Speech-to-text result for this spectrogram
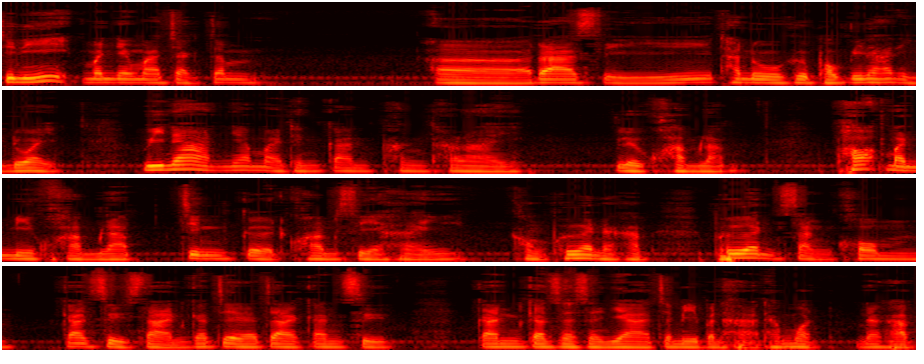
ทีนี้มันยังมาจากจำราศีธนูคือพบวินาศอีกด้วย วินาศเนี่ยหมายถึงการพังทลายหรือความลับ เพราะมันมีความลับจึงเกิดความเสียหายของเพื่อนนะครับ เพื่อนสังคม การสื่อสารการเจรจาการสื่อ การการเซ็นสัญญาจะมีปัญหาทั้งหมดนะครับ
